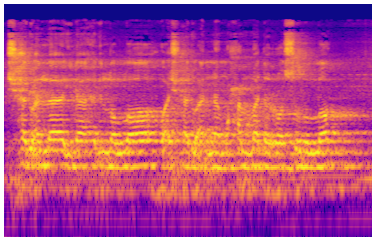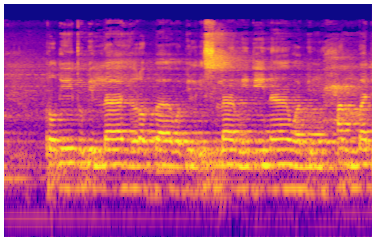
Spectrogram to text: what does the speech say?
أشهد أن لا إله إلا الله وأشهد أن محمد رسول الله. رضيت بالله ربا وبالإسلام دينا وبمحمد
